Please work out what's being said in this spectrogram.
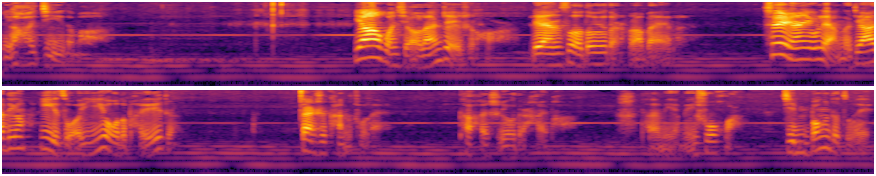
你还记得吗？丫鬟小兰这时候脸色都有点发白了。虽然有两个家丁一左一右的陪着，但是看得出来，她还是有点害怕。他们也没说话，紧绷着嘴。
